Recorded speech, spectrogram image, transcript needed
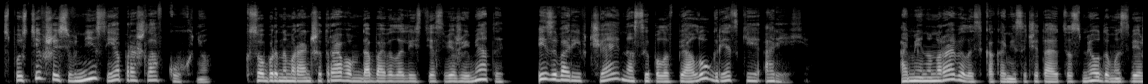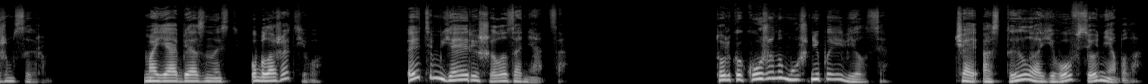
Спустившись вниз, я прошла в кухню. К собранным раньше травам добавила листья свежей мяты и, заварив чай, насыпала в пиалу грецкие орехи. Амину нравилось, как они сочетаются с медом и свежим сыром. Моя обязанность — ублажать его. Этим я и решила заняться. Только к ужину муж не появился. Чай остыл, а его все не было.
